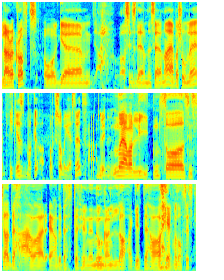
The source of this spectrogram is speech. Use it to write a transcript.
Lara Croft. Og eh, ja, hva syns dere om den serien? Jeg personlig ikke, var, ikke, var ikke så begeistret. Når jeg var liten, så syntes jeg det her var en av de beste filmene noen gang laget. Det her var helt fantastisk.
